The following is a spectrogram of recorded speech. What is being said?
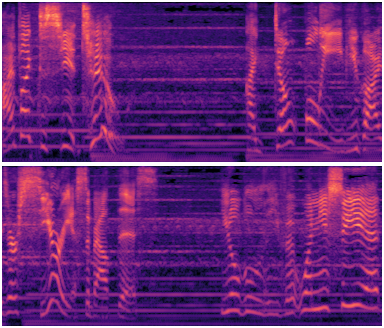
I'd like to see it too. I don't believe you guys are serious about this. You'll believe it when you see it.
